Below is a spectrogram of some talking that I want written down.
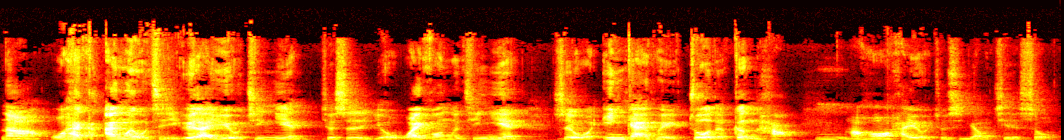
那我还安慰我自己，越来越有经验，就是有外公的经验，所以我应该会做得更好。嗯，然后还有就是要接受。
